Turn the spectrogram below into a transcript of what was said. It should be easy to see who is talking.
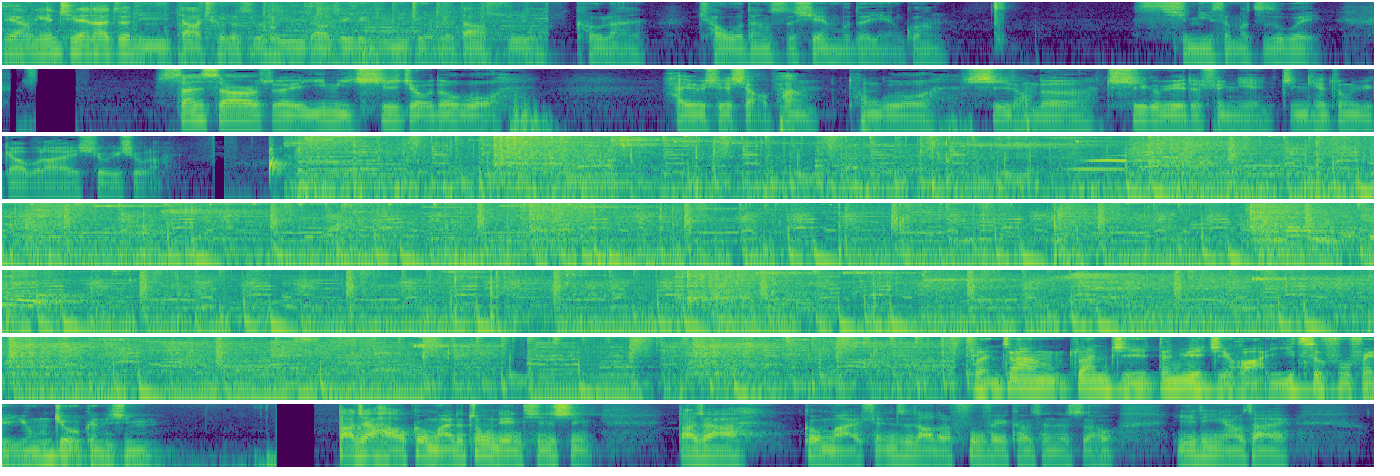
Speaker 1: 两年前来这里打球的时候，遇到这个一米九的大叔扣篮，瞧我当时羡慕的眼光，心里什么滋味？三十二岁一米七九的我，还有些小胖，通过系统的七个月的训练，今天终于该我来秀一秀了。本张专辑登月计划一次付费，永久更新。大家好，购买的重点提醒：大家购买玄之道的付费课程的时候，一定要在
